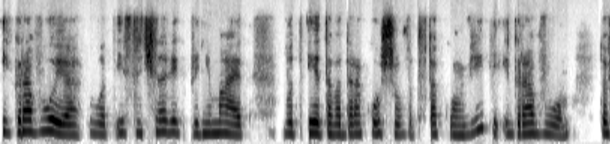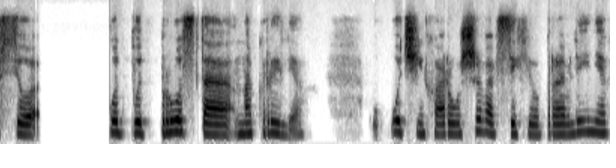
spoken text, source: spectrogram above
игровое, вот, если человек принимает вот этого дракошу вот в таком виде, игровом, то все, вот будет просто на крыльях. Очень хороший во всех его проявлениях,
